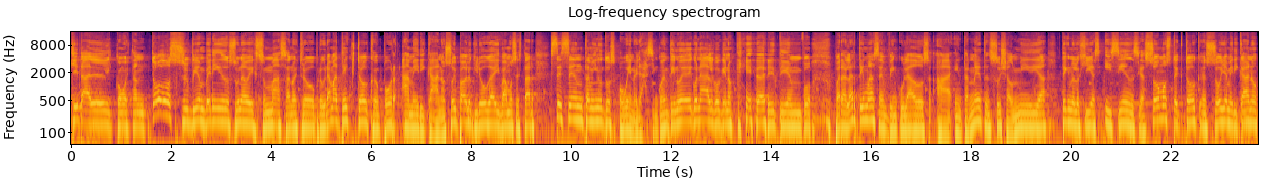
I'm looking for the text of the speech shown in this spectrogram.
¿Qué tal? ¿Cómo están todos? Bienvenidos una vez más a nuestro programa TikTok por Americano. Soy Pablo Quiroga y vamos a estar 60 minutos, o bueno, ya 59 con algo que nos queda de tiempo para hablar temas vinculados a Internet, social media, tecnologías y ciencias. Somos TikTok, soy americano.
